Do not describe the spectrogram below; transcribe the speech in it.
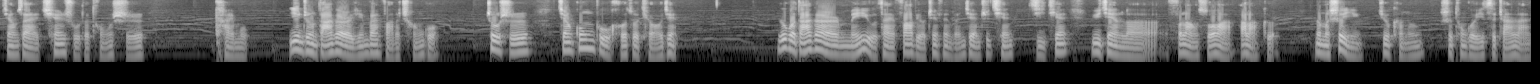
将在签署的同时开幕，印证达盖尔银版法的成果。届时将公布合作条件。如果达盖尔没有在发表这份文件之前几天遇见了弗朗索瓦·阿拉格，那么摄影就可能是通过一次展览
